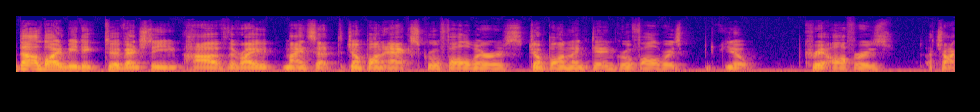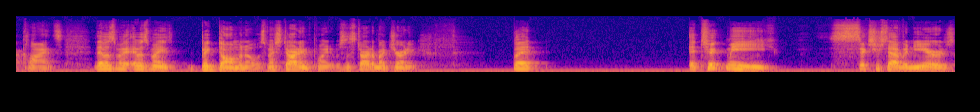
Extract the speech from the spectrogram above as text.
That allowed me to, to eventually have the right mindset to jump on X, grow followers, jump on LinkedIn, grow followers, you know, create offers, attract clients. That was my it was my big domino. It was my starting point. It was the start of my journey. But it took me six or seven years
